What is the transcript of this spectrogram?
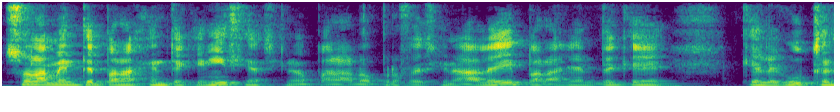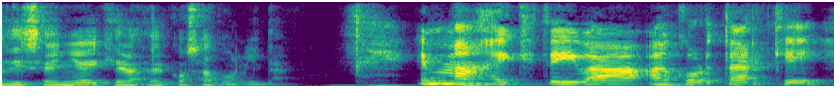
solamente para gente que inicia, sino para los profesionales y para gente que, que le gusta el diseño y quiere hacer cosas bonitas. Es más, es que te iba a cortar que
